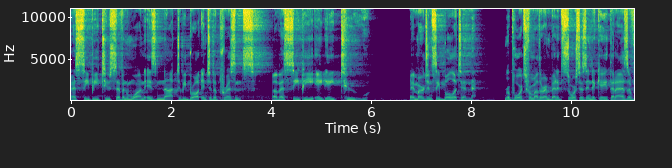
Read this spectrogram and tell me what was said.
SCP-271 is not to be brought into the presence of SCP-882. Emergency Bulletin Reports from other embedded sources indicate that as of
